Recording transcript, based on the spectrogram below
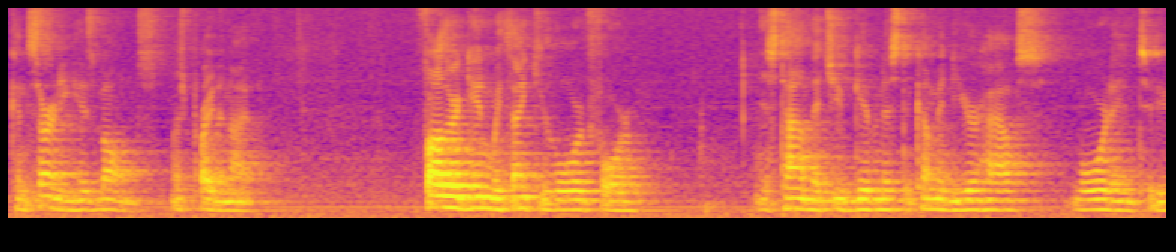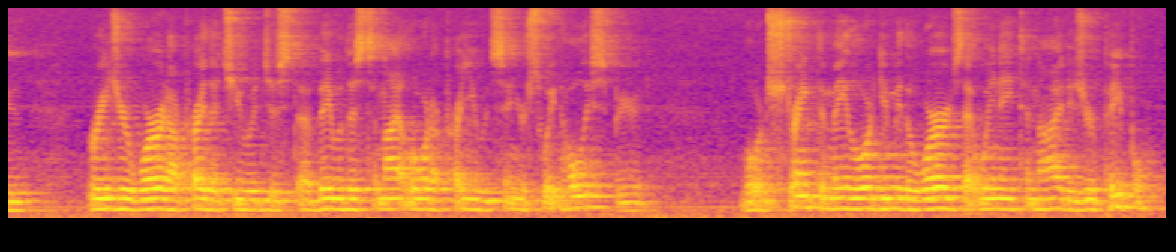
concerning his bones. Let's pray tonight. Father, again, we thank you, Lord, for this time that you've given us to come into your house, Lord, and to read your word. I pray that you would just uh, be with us tonight, Lord. I pray you would send your sweet Holy Spirit. Lord, strengthen me, Lord. Give me the words that we need tonight as your people.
